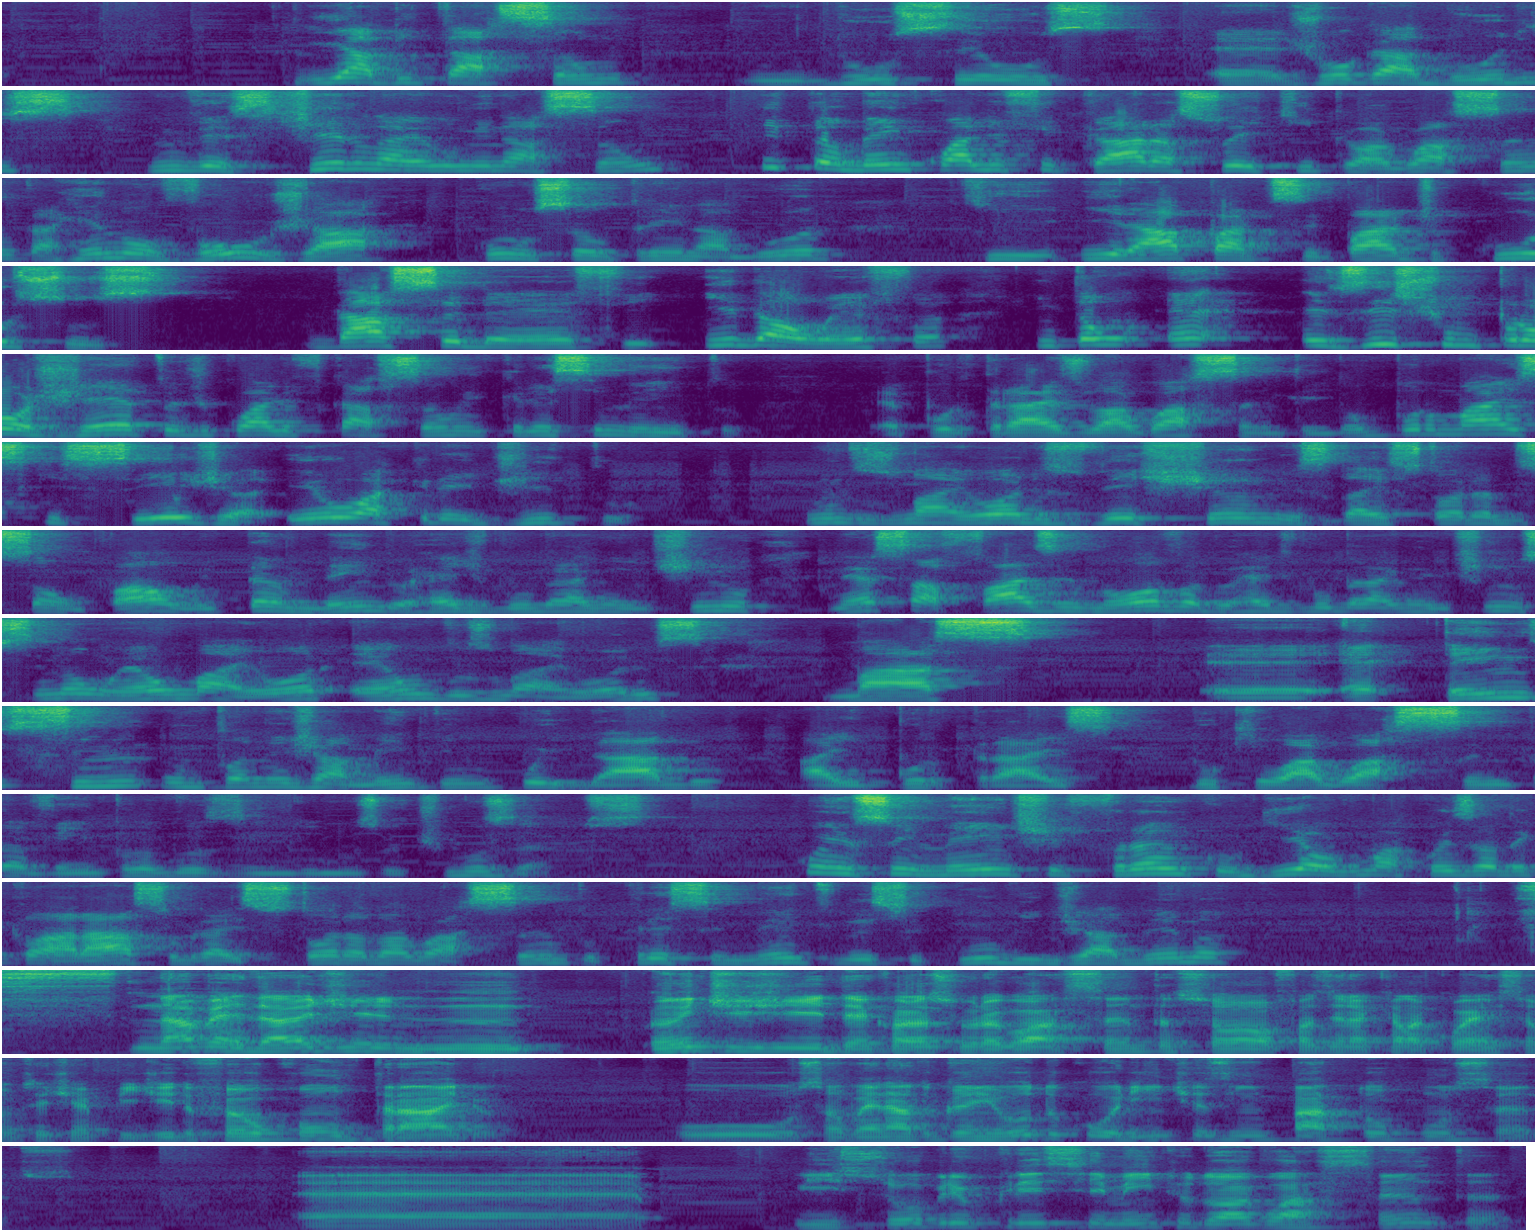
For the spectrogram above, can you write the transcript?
e habitação dos seus é, jogadores investir na iluminação e também qualificar a sua equipe. O Água Santa renovou já com o seu treinador, que irá participar de cursos da CBF e da UEFA. Então, é, existe um projeto de qualificação e crescimento é, por trás do Água Santa. Então, por mais que seja, eu acredito um dos maiores vexames da história do São Paulo e também do Red Bull Bragantino nessa fase nova do Red Bull Bragantino, se não é o maior, é um dos maiores, mas é, é, tem sim um planejamento e um cuidado aí por trás do que o Água Santa vem produzindo nos últimos anos. Com isso em mente, Franco, Gui, alguma coisa a declarar sobre a história do Água Santa, o crescimento desse clube em Diadema? Na verdade, antes de declarar sobre a Água Santa, só fazendo aquela correção que você tinha pedido, foi o contrário. O São Bernardo ganhou do Corinthians e empatou com o Santos. É... E sobre o crescimento do Água Santa,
